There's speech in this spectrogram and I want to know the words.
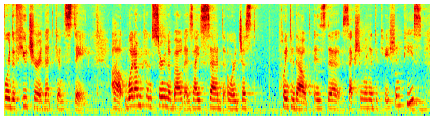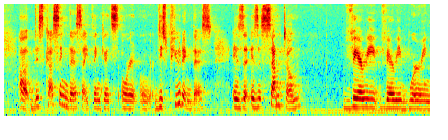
for the future that can stay. Uh, what I'm concerned about, as I said or just pointed out, is the sexual education piece. Uh, discussing this, I think it's, or, or disputing this, is, is a symptom very, very worrying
